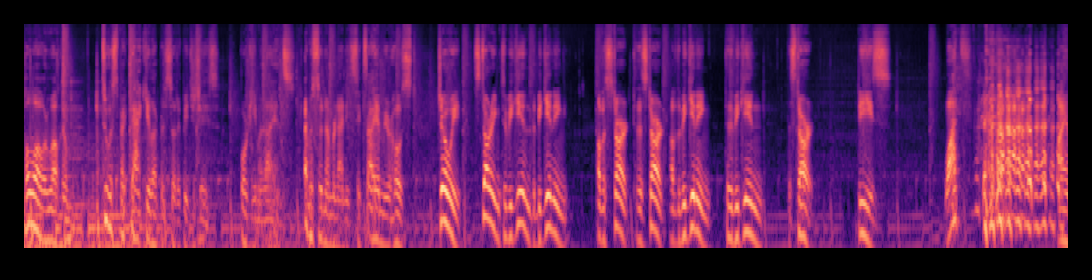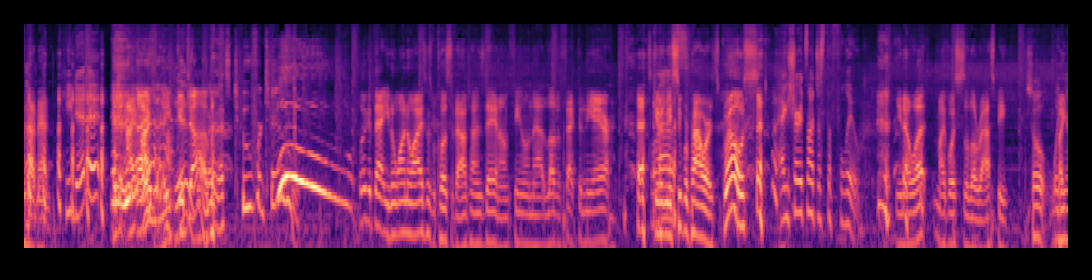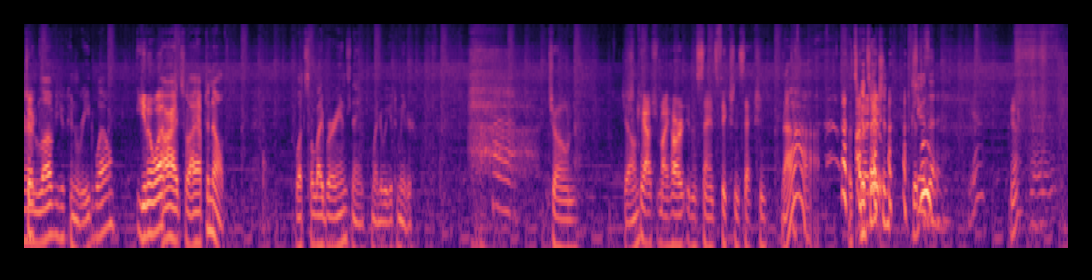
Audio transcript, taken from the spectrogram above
Hello and welcome to a spectacular episode of BGJ's Board Game Alliance, episode number 96. I am your host, Joey, starting to begin the beginning of a start to the start of the beginning to the begin the start. These. What? I am Batman. He did it. I, I, Hey, good job. That's two for two. Woo! Look at that. You know why no eyes? Because we're close to Valentine's Day and I'm feeling that love effect in the air. It's giving me Gross. superpowers. Gross. Are you sure it's not just the flu? you know what? My voice is a little raspy. So when Mic you're check. in love, you can read well. You know what? All right, so I have to know. What's the librarian's name? When do we get to meet her? Joan. Joan. Captured my heart in the science fiction section. Ah, that's a good section. Good. She was a, yeah. Yeah.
